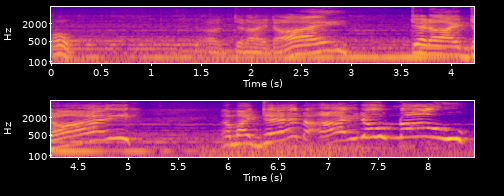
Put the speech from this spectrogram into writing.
Oh. Uh, did I die? Did I die? Am I dead? I don't know.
